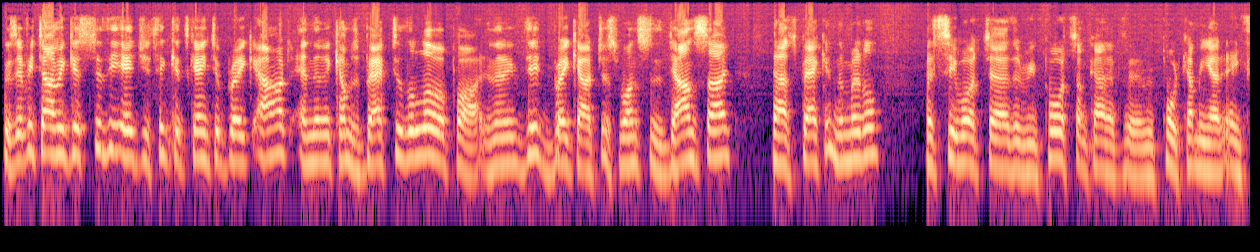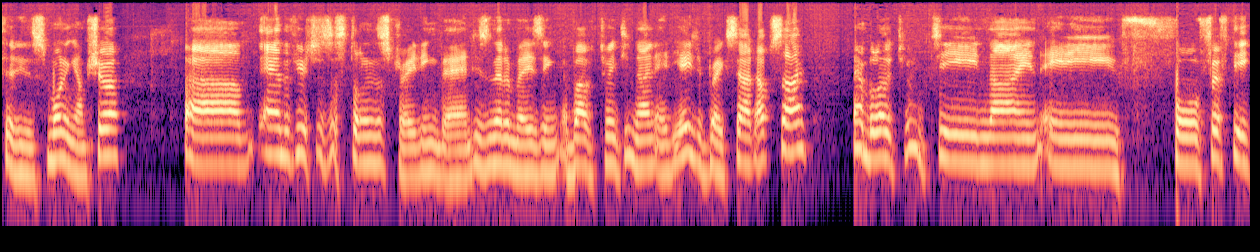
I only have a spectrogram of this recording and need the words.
because every time it gets to the edge, you think it's going to break out, and then it comes back to the lower part. And then it did break out just once to the downside. Now it's back in the middle. Let's see what uh, the report, some kind of uh, report coming out at 8.30 this morning, I'm sure. Um, and the futures are still in this trading band. Isn't that amazing? Above 29.88, it breaks out upside. And below 29.84.50,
